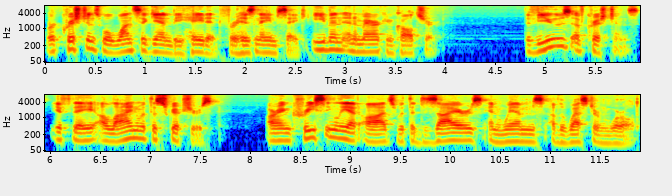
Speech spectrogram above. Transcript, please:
where Christians will once again be hated for his name's sake, even in American culture. The views of Christians, if they align with the scriptures, are increasingly at odds with the desires and whims of the Western world.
